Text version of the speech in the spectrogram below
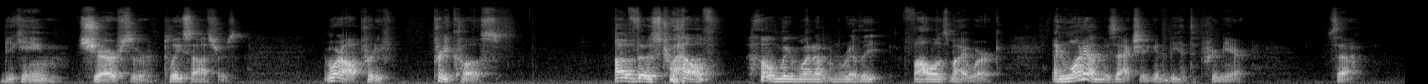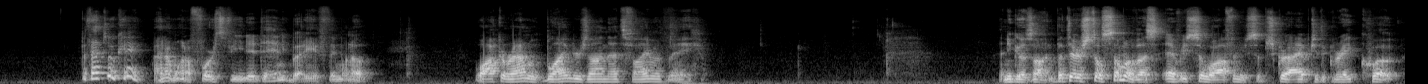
became sheriffs or police officers. We're all pretty, pretty close. Of those 12, only one of them really follows my work. And one of them is actually going to be at the premiere. So, but that's okay. I don't want to force feed it to anybody. If they want to walk around with blinders on, that's fine with me. And he goes on, but there are still some of us every so often who subscribe to the great quote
